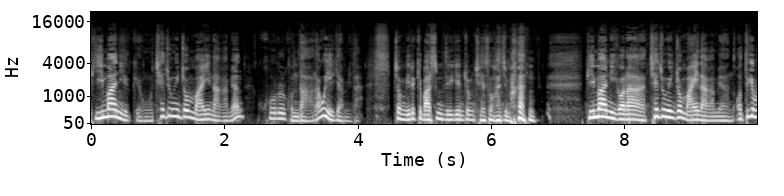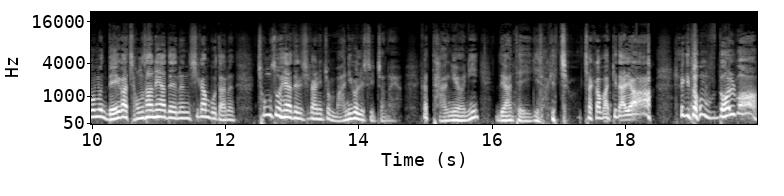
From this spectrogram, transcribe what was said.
비만일 경우 체중이 좀 많이 나가면 코를 곤다라고 얘기합니다. 좀 이렇게 말씀드리기엔 좀 죄송하지만 비만이거나 체중이 좀 많이 나가면 어떻게 보면 내가 정산해야 되는 시간보다는 청소해야 될 시간이 좀 많이 걸릴 수 있잖아요. 그러니까 당연히 뇌한테 얘기를 하겠죠. 잠깐만 기다려! 여기 너무 넓어!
